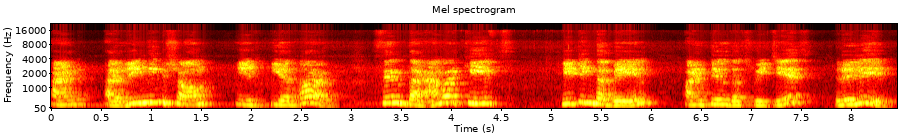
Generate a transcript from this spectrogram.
and a ringing sound is here heard. Since the hammer keeps hitting the bell until the switch is released.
